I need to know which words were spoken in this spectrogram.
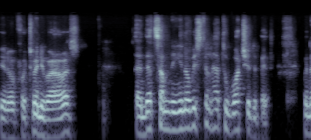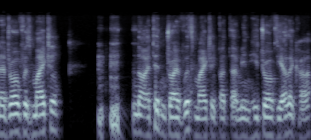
you know, for 24 hours, and that's something you know we still had to watch it a bit. When I drove with Michael, no, I didn't drive with Michael, but I mean he drove the other car,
